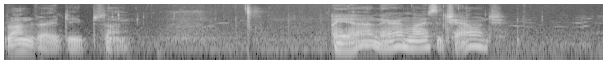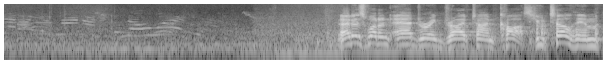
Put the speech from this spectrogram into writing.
run very deep, son. Yeah, and therein lies the challenge. That is what an ad during drive time costs. You tell him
